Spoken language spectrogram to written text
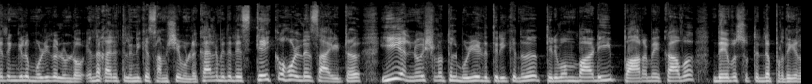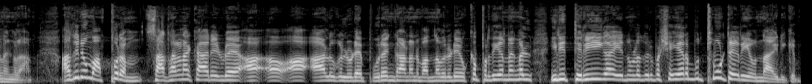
ഏതെങ്കിലും മൊഴികളുണ്ടോ എന്ന കാര്യത്തിൽ എനിക്ക് സംശയമുണ്ട്. കാരണം ഇതിന്റെ സ്റ്റേക്ക് ഹോൾഡേഴ്സ് ആയിട്ട് ഈ അന്വേഷണത്തിൽ മൊഴിയെടുത്തിരിക്കുന്നത് തിരുവമ്പാടി പാറമേക്കാവ് ദേവസ്വത്തിന്റെ പ്രതികരണങ്ങളാണ്. അതിനും അപ്പുറം സാധാരണക്കാരുടെ ആളുകളുടെ പുരം കാണാൻ വന്നവരുടെ ഒക്കെ പ്രതികരണങ്ങൾ ഇനി തിരയുക എന്നുള്ളത് ഒരു പക്ഷേ ഏറെ ബുദ്ധിമുട്ടേറിയ ഒന്നായിരിക്കും.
